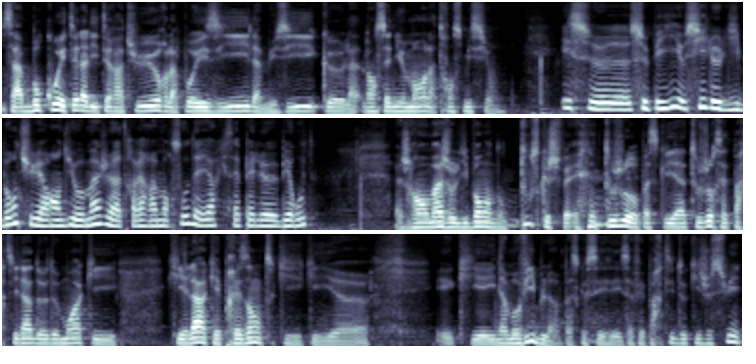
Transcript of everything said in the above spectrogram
ça a beaucoup été la littérature, la poésie, la musique, l'enseignement, la, transmission. Et ce, ce, pays aussi, le Liban, tu lui as rendu hommage à travers un morceau d'ailleurs qui s'appelle Beyrouth? Je rends hommage au Liban dans tout ce que je fais, toujours, parce qu'il y a toujours cette partie-là de, de, moi qui, qui est là, qui est présente, qui, qui, et qui est inamovible parce que ça fait partie de qui je suis.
